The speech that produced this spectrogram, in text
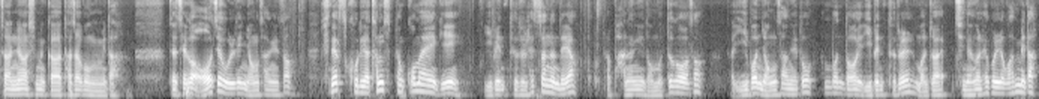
자, 안녕하십니까. 다자봉입니다. 자, 제가 어제 올린 영상에서 시넥스 코리아 참수평 꼬마애기 이벤트를 했었는데요. 자, 반응이 너무 뜨거워서 자, 이번 영상에도 한 번 더 이벤트를 먼저 진행을 해보려고 합니다.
